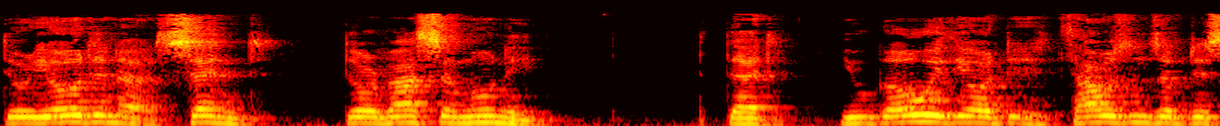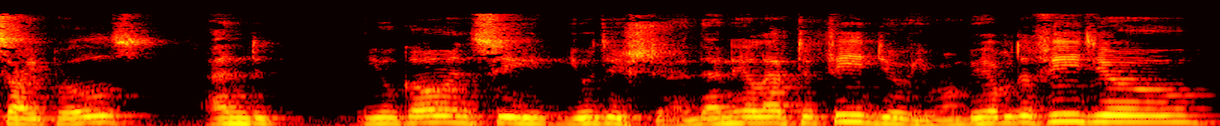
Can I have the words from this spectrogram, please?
Duryodhana sent Durvasa Muni that you go with your thousands of disciples and you go and see Yudhishthira, and then he'll have to feed you. He won't be able to feed you.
